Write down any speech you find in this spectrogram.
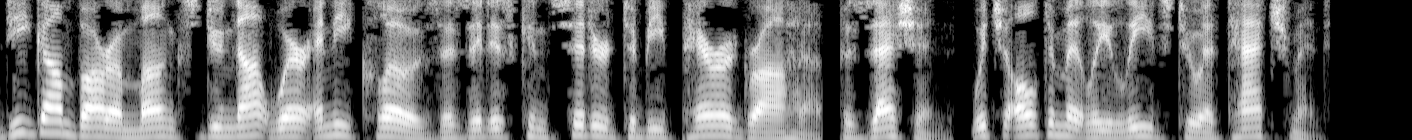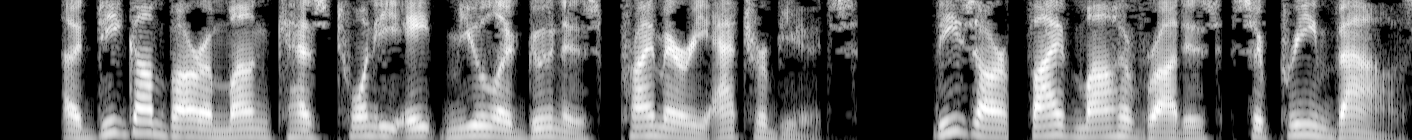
Digambara monks do not wear any clothes as it is considered to be parigraha possession, which ultimately leads to attachment. A Digambara monk has 28 mula gunas primary attributes. These are, five Mahavratas supreme vows,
